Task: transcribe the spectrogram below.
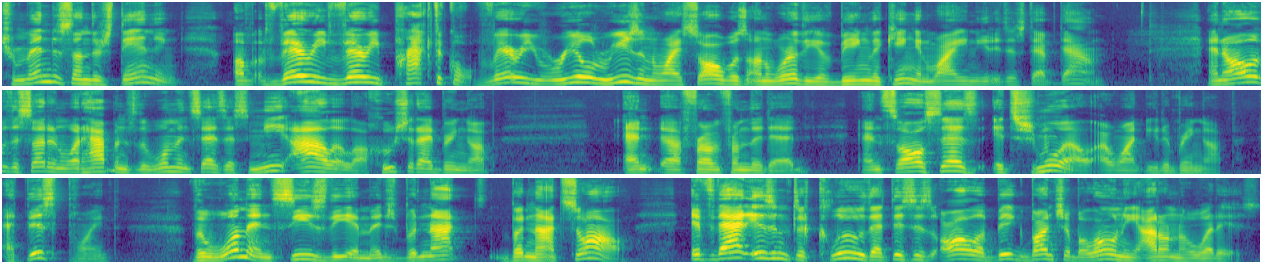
tremendous understanding of a very, very practical, very real reason why Saul was unworthy of being the king and why he needed to step down. And all of a sudden, what happens? The woman says, "Et mi a'aleh. Who should I bring up?" And uh, from from the dead. And Saul says, "It's Shmuel. I want you to bring up." At this point, the woman sees the image, but not but not Saul. If that isn't a clue that this is all a big bunch of baloney, I don't know what is.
